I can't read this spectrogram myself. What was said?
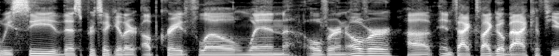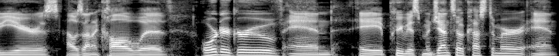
We see this particular upgrade flow win over and over. Uh, in fact, if I go back a few years, I was on a call with Ordergroove and a previous Magento customer, and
